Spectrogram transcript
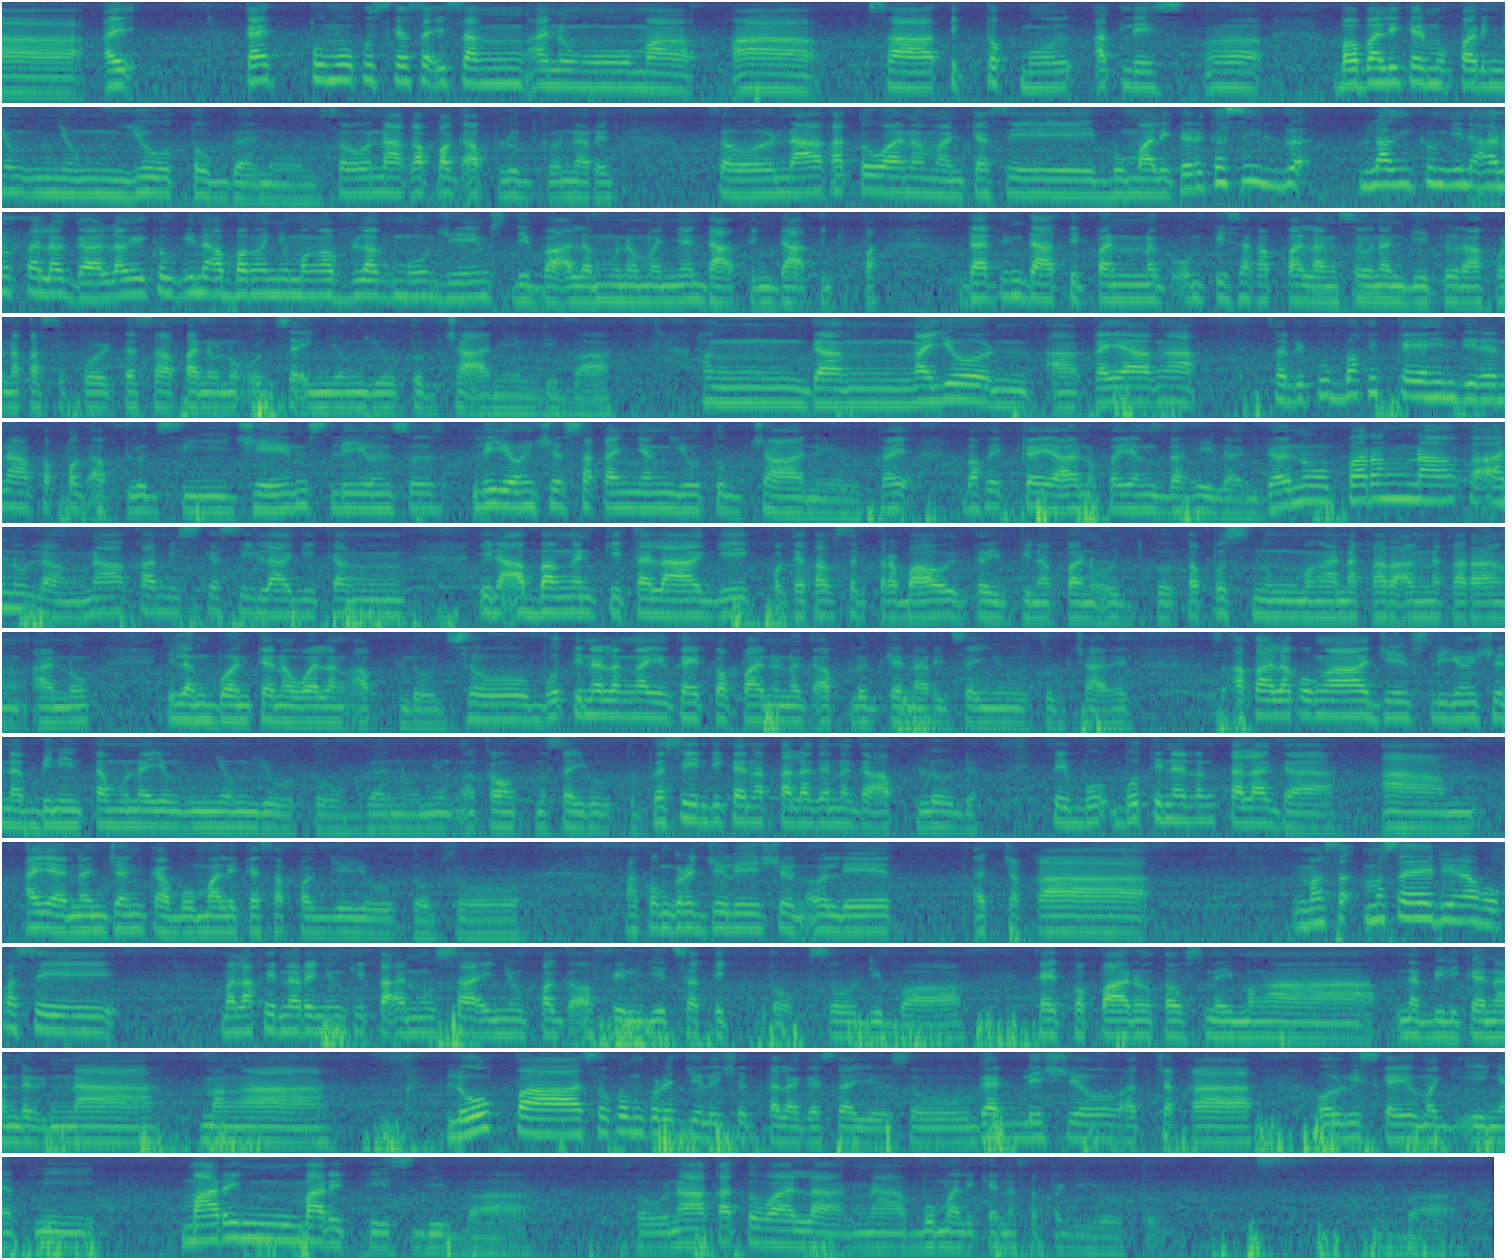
ay kahit pumukus ka sa isang ano mo ma, ah, sa TikTok mo, at least ah, babalikan mo pa rin yung inyong YouTube ganun. So, nakapag-upload ko na rin. So, nakakatuwa naman kasi bumalik ka na. Kasi la- lagi kong inaano talaga, lagi kong inaabangan yung mga vlog mo, James. ba Alam mo naman yan, dating-dati pa. Dating-dati pa nung nag-umpisa ka pa lang. So, nandito na ako nakasuporta sa panonood sa inyong YouTube channel, ba Hanggang ngayon, ah, kaya nga, sabi ko, bakit kaya hindi na nakapag-upload si James Leoncio, Leoncio sa kanyang YouTube channel? Kaya, bakit kaya, ano kayang dahilan? Gano, parang nakakaano lang, nakakamiss kasi lagi kang inaabangan kita lagi. Pagkatapos ng trabaho, ikaw yung pinapanood ko. Tapos nung mga nakaraang nakaraang ano, ilang buwan ka na walang upload. So, buti na lang ngayon kahit papano nag-upload ka na rin sa inyong YouTube channel. So, akala ko nga James Leoncio na bininta mo na yung inyong YouTube, ganun, yung account mo sa YouTube. Kasi hindi ka na talaga nag-upload. So, bu- buti na lang talaga, um, ayan, nandyan ka, bumalik ka sa pag-YouTube. So, ah, congratulations ulit. At saka, masa- masaya din ako kasi malaki na rin yung kitaan mo sa inyong pag-affiliate sa TikTok. So, 'di ba? Kahit papaano tapos may mga nabili ka na rin na mga lupa. So, congratulations talaga sa iyo. So, God bless you at saka always kayo mag-iingat ni Maring Marites, 'di ba? So, nakakatuwa lang na bumalik ka na sa pag-YouTube. 'Di ba?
